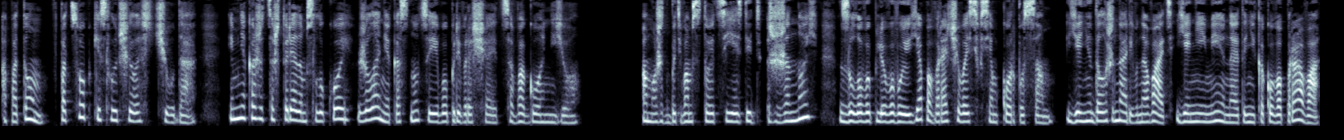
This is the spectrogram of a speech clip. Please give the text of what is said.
А потом в подсобке случилось чудо, и мне кажется, что рядом с Лукой желание коснуться его превращается в агонию. «А может быть, вам стоит съездить с женой?» Зло выплевываю я, поворачиваясь всем корпусом. «Я не должна ревновать, я не имею на это никакого права,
